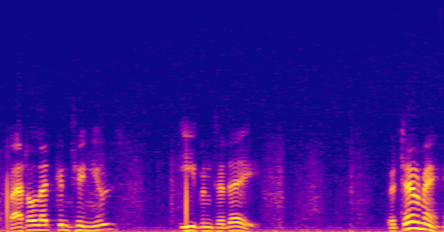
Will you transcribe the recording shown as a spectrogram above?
A battle that continues even today. But tell me,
